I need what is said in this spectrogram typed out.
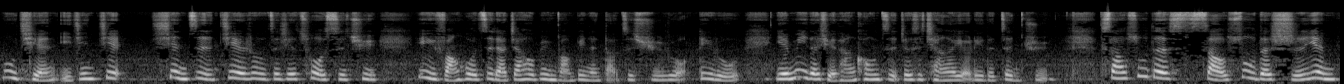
目前已经介限制介入这些措施去预防或治疗加护病房病人导致虚弱，例如严密的血糖控制就是强而有力的证据。少数的少数的实验，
